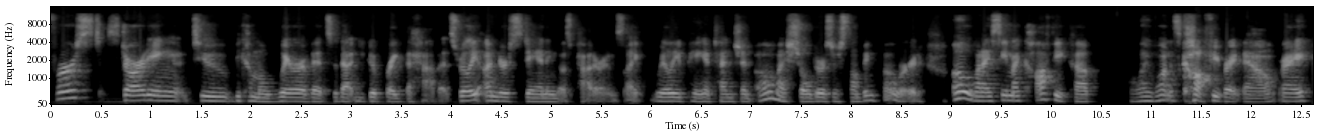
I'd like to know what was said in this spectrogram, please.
first, starting to become aware of it so that you could break the habits, really understanding those patterns, like really paying attention. Oh, my shoulders are slumping forward. Oh, when I see my coffee cup, all I want is coffee right now, right?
